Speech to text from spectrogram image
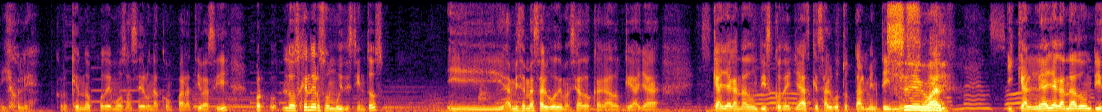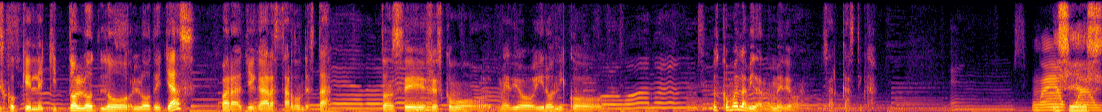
Híjole, creo que no podemos hacer una comparativa así. los géneros son muy distintos y a mí se me hace algo demasiado cagado que haya que haya ganado un disco de jazz, que es algo totalmente inusual, y que le haya ganado un disco que le quitó lo, lo- lo de jazz para llegar a estar donde está. Entonces es como medio irónico, pues como es la vida, ¿no? Medio sarcástica. Así es.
